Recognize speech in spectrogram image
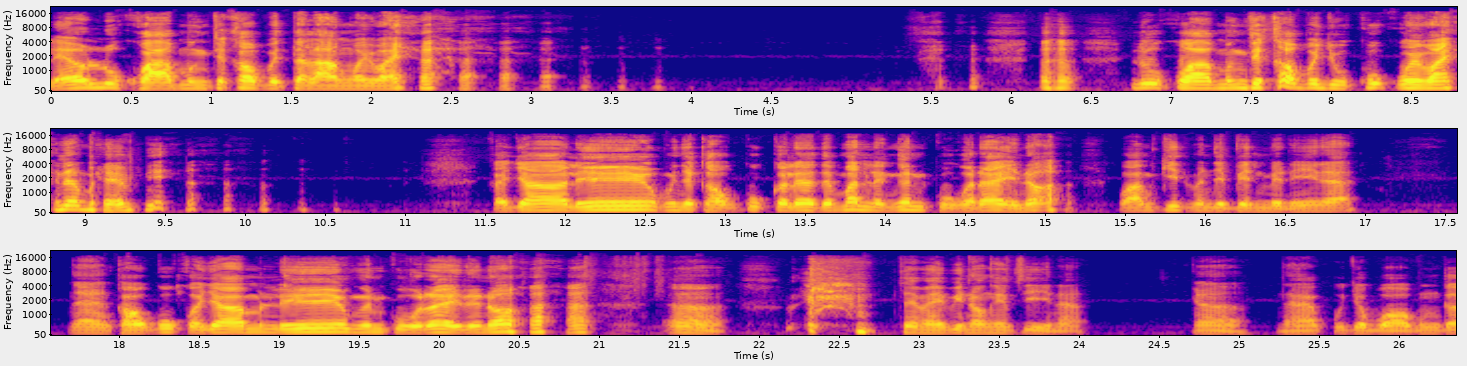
แล้วลูกความมึงจะเข้าไปตารางไว้ไว้ลูกความมึงจะเข้าไปอยู่คุกไว้ไว้นะแบบนี้ก็อย่าเลี้ยวมึงจะเข้าคุกก็แล้วแต่มันเลยเงินกูก็ได้เนาะความคิดมันจะเป็นแบบนี้นะนะเข้าคุกก็ยามันเลี้ยวเงินกูได้เลยเนาะเออใช่ไหมพี่น้องเอฟซีนะ เออนะครับกูจะบอกมึงก็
